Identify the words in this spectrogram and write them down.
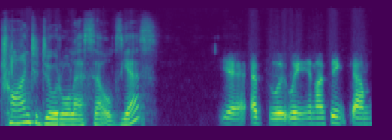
trying to do it all ourselves, yes? Yeah, absolutely. And I think um,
